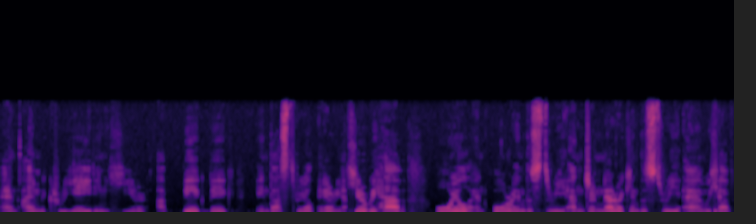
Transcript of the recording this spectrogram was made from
and I'm creating here a big big industrial area. Here we have oil and ore industry and generic industry and we have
